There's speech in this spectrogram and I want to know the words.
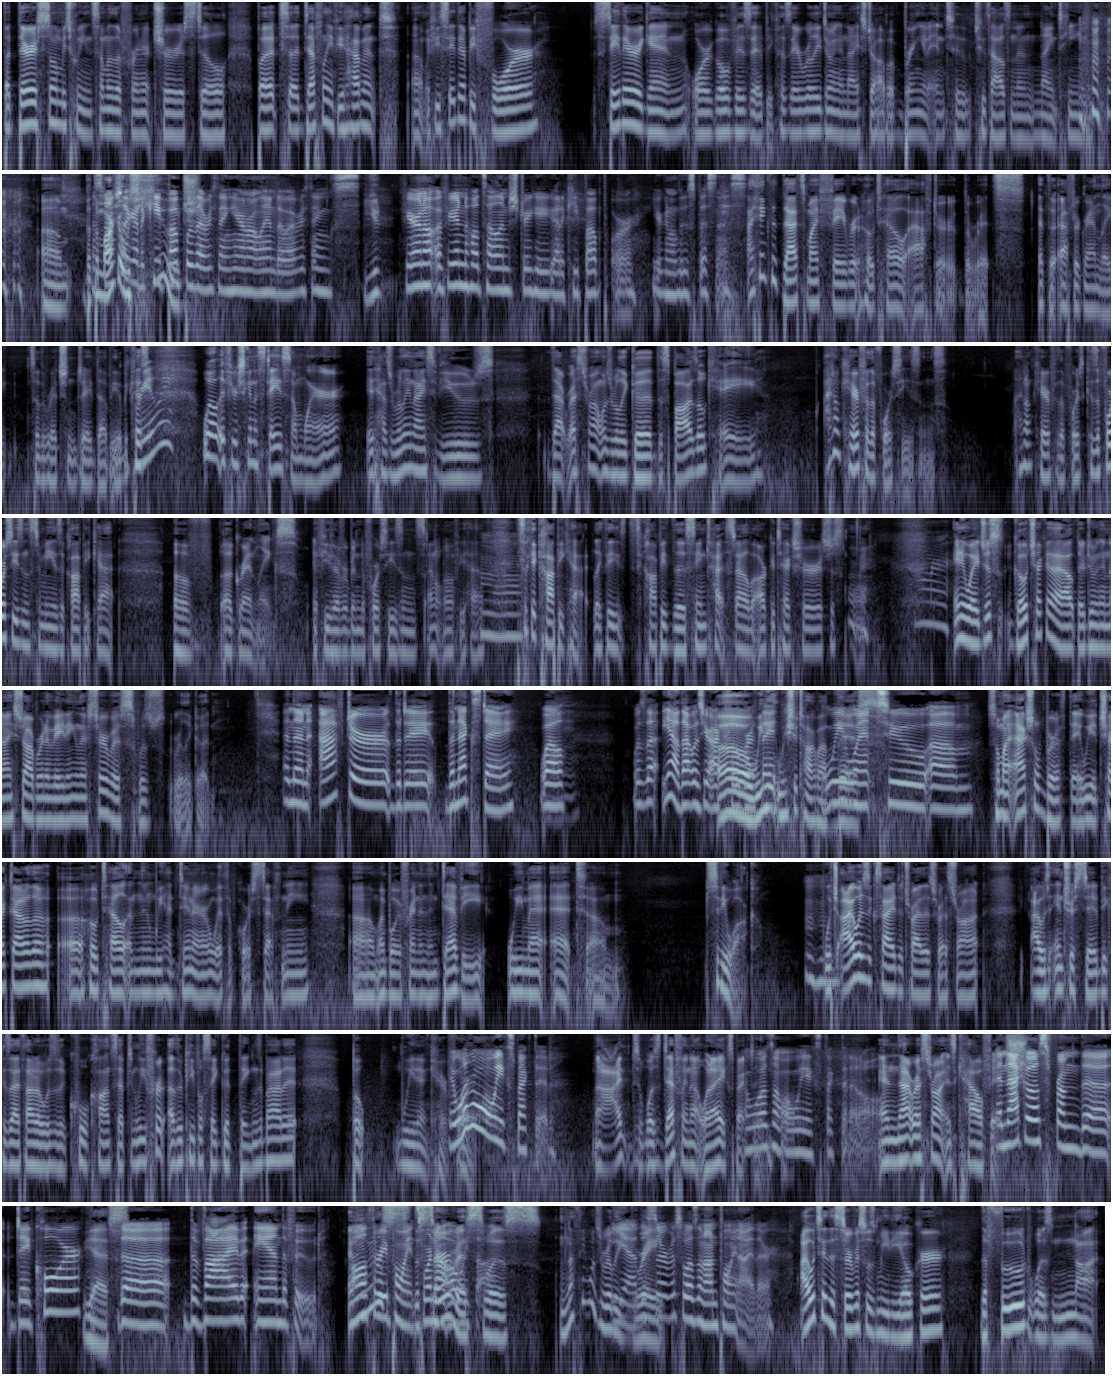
but they're still in between. Some of the furniture is still, but uh, definitely if you haven't, um, if you stayed there before, stay there again or go visit because they're really doing a nice job of bringing it into 2019. um, but the market was got to keep up with everything here in Orlando. Everything's you if you're in a, if you're in the hotel industry here, you got to keep up, or you're gonna lose business. I think that that's my favorite hotel after the Ritz at the after Grande Lake, to the Ritz and JW because really? Well, if you're just gonna stay somewhere, it has really nice views. That restaurant was really good. The spa is okay. I don't care for the Four Seasons. I don't care for the Four because the Four Seasons to me is a copycat of uh, Grande Lakes. If you've ever been to Four Seasons, I don't know if you have. No. It's like a copycat. Like they copied the same ty- style of architecture. It's just. meh. Meh. Anyway, just go check it out. They're doing a nice job renovating. and Their service was really good. And then after the day, the next day, well, was that? Yeah, that was your actual oh, birthday. we we should talk about we this. went to um So my actual birthday, we had checked out of the uh, hotel, and then we had dinner with, of course, Stephanie, uh, my boyfriend, and then Devi. We met at um, City Walk, mhm. which I was excited to try this restaurant. I was interested because I thought it was a cool concept, and we've heard other people say good things about it, but we didn't care for It wasn't what we expected. Nah, I, it was definitely not what I expected. It wasn't what we expected at all. And that restaurant is Cowfish. And that goes from the decor, yes, the the vibe, and the food. And all three s- points The were not service thought. was nothing was really great. yeah, great. the service wasn't on point either. I would say the service was mediocre. The food was not.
